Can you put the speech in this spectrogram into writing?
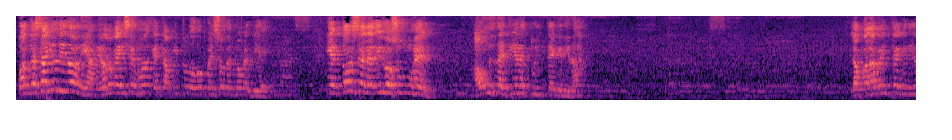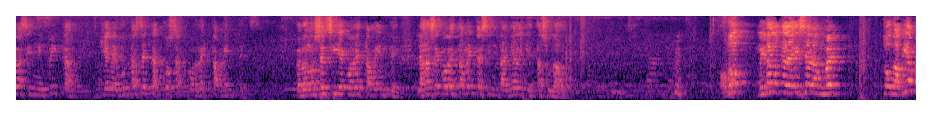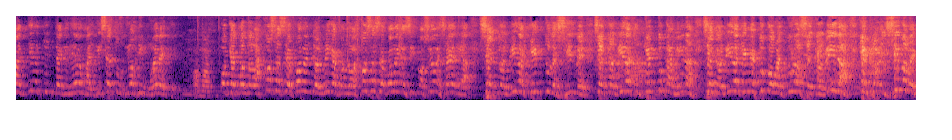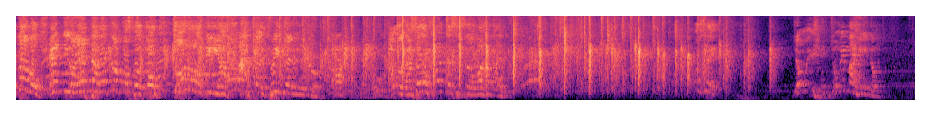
Cuando es ayuda idónea, mira lo que dice Juan, el capítulo 2, versos del 9 al 10. Y entonces le dijo a su mujer, aún retienes tu integridad. La palabra integridad significa que le gusta hacer las cosas correctamente. Pero no se sigue correctamente. Las hace correctamente sin dañar el que está a su lado. No, mira lo que le dice a la mujer. Todavía mantienes tu integridad, maldice a tu Dios y muérete. Vamos. Porque cuando las cosas se ponen de hormiga, cuando las cosas se ponen en situaciones serias, se te olvida quién tú le sirves, se te olvida con quién tú caminas, se te olvida quién es tu cobertura, se te olvida que por encima de todo, Él dijo, esta vez con vosotros, todos los días, hasta el fin del mundo. Ah, aleluya. Vamos, dáselo fuerte si se lo vas a dar. Entonces, yo, me- yo me imagino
